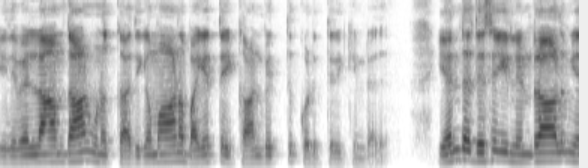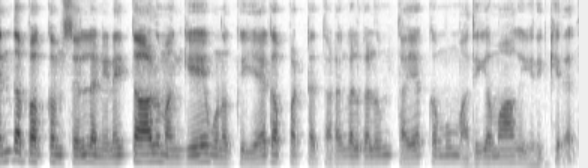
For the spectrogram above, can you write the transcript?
இதுவெல்லாம் தான் உனக்கு அதிகமான பயத்தை காண்பித்து கொடுத்திருக்கின்றது. எந்த திசையில் நின்றாலும் எந்த பக்கம் செல்ல நினைத்தாலும் அங்கே உனக்கு ஏகப்பட்ட தடங்கல்களும் தயக்கமும் அதிகமாக இருக்கிறது.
